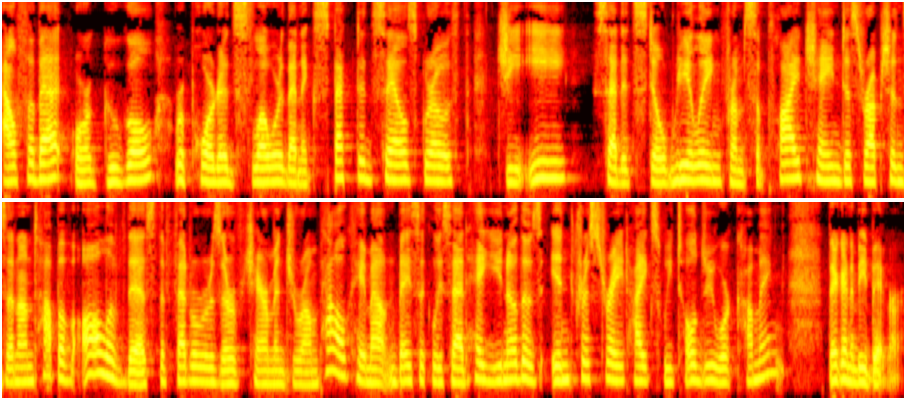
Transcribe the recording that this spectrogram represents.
Alphabet or Google reported slower than expected sales growth. GE said it's still reeling from supply chain disruptions. And on top of all of this, the Federal Reserve Chairman Jerome Powell came out and basically said, Hey, you know those interest rate hikes we told you were coming? They're going to be bigger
